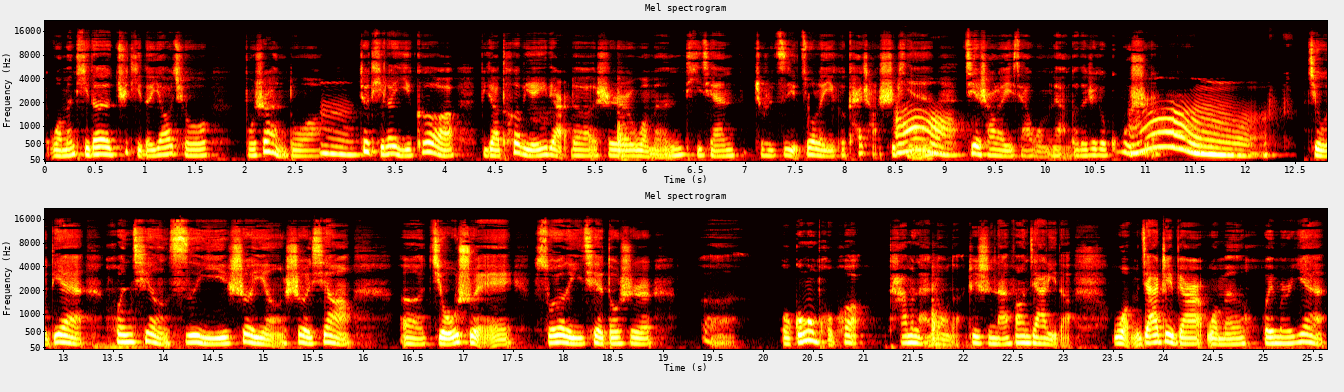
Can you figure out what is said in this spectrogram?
我们提的具体的要求不是很多，嗯，就提了一个比较特别一点的，是我们提前就是自己做了一个开场视频，哦介绍了一下我们两个的这个故事。哦，酒店、婚庆、司仪、摄影、摄像，呃，酒水，所有的一切都是呃我公公婆婆他们来弄的，这是男方家里的。我们家这边，我们回门宴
